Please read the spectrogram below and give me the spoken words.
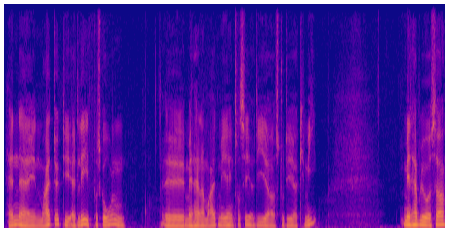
Han er en meget dygtig atlet på skolen, øh, men han er meget mere interesseret i at studere kemi. Men han blev så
